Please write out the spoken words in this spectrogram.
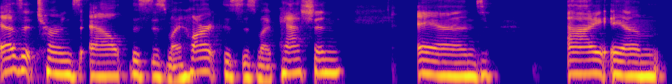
as it turns out this is my heart this is my passion and i am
